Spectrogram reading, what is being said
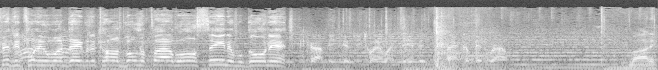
5021 David, the call's bona fide. We're on scene and we're going in. Copy 5021 David. Backup en route. Body.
